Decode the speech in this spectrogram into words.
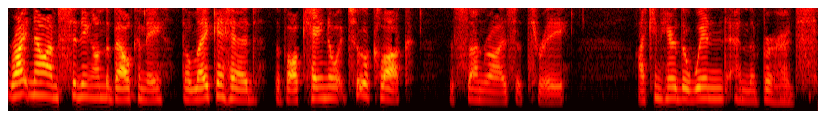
Right now, I'm sitting on the balcony, the lake ahead, the volcano at two o'clock, the sunrise at three. I can hear the wind and the birds.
